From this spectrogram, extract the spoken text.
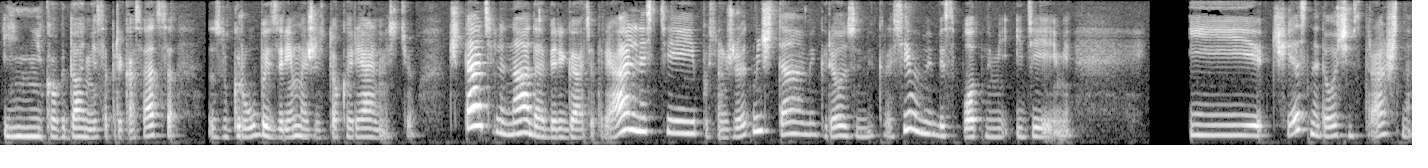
и никогда не соприкасаться с грубой, зримой, жестокой реальностью. Читателя надо оберегать от реальности, пусть он живет мечтами, грезами, красивыми, бесплотными идеями. И честно, это очень страшно,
